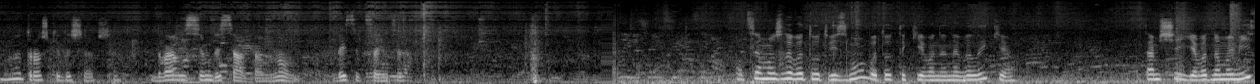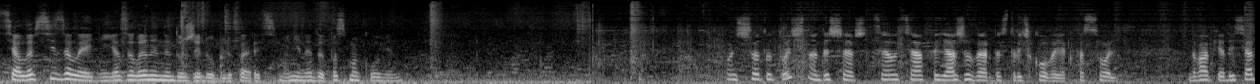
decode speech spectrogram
Ну, трошки дешевше. 2,80 там, ну, 10 центів. Оце, можливо, тут візьму, бо тут такі вони невеликі. Там ще є в одному місці, але всі зелені. Я зелений не дуже люблю перець. Мені не до по смаку він. Ось що тут точно дешевше. Це оця феяжу верда стручкова, як фасоль. 2,50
